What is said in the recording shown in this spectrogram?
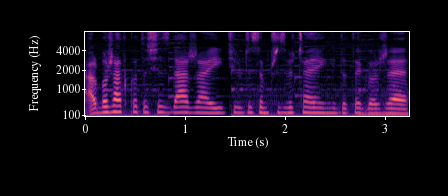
albo rzadko to się zdarza i ci ludzie są przyzwyczajeni do tego, że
